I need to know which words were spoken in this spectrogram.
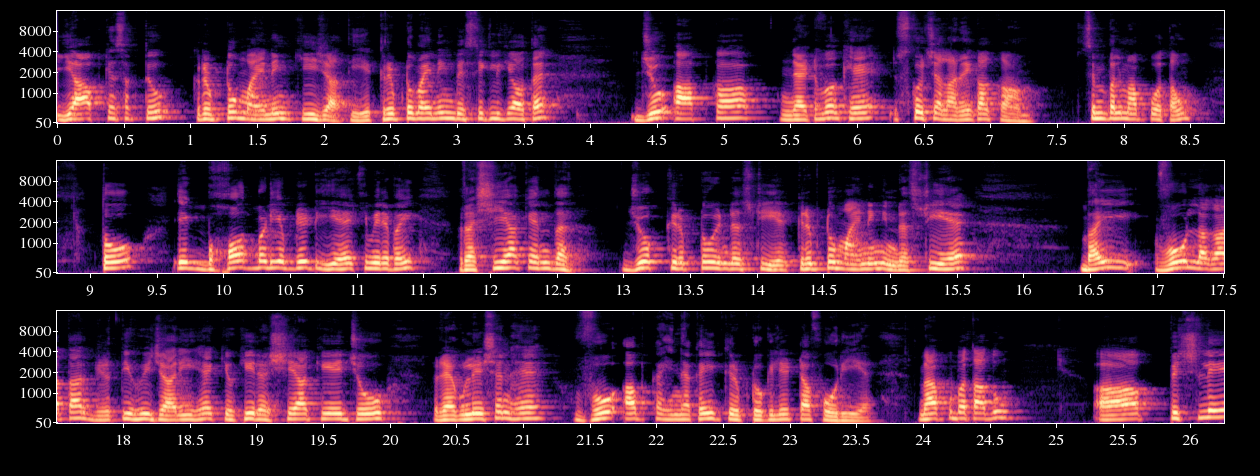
या आप कह सकते हो क्रिप्टो माइनिंग की जाती है। क्रिप्टो माइनिंग बेसिकली क्या होता है? जो आपका नेटवर्क है इसको चलाने का काम। सिंपल मैं आपको बताऊँ। तो एक बहुत बड़ी अपडेट ये है कि मेरे भाई रशिया के अंदर जो क्रिप्टो इंडस्ट्री है क्रिप्टो माइनिंग इंडस्ट्री है भाई वो लगातार गिरती हुई जा रही है क्योंकि रशिया के जो रेगुलेशन है वो अब कहीं ना कहीं क्रिप्टो के लिए टफ हो रही है। मैं आपको बता दूँ आ, पिछले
